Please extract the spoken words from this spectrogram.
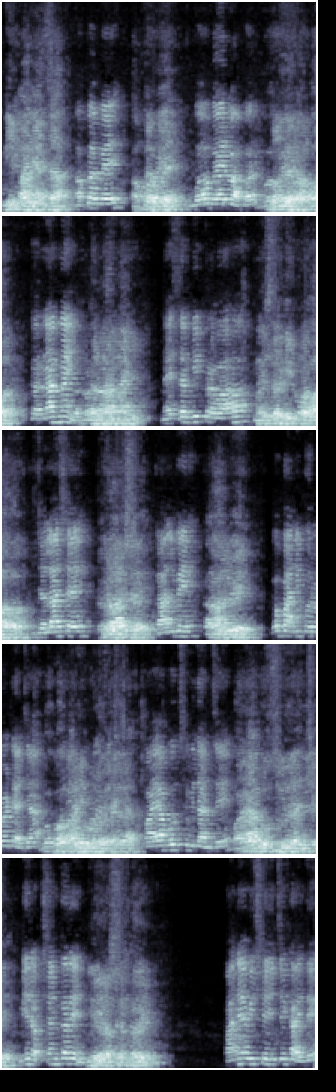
मी पाण्याचा अपव्यय अपव्यय व गैरवापर व गैरवापर करणार नाही. करणार नाही. नैसर्गिक प्रवाह नैसर्गिक प्रवाह जलाशय जलाशय कालवे कालवे व पाणी पुरवठ्याच्या पायाभूत सुविधांचे पायाभूत सुविधांचे मी रक्षण करेन. मी रक्षण करेन. पाण्याविषयीचे कायदे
